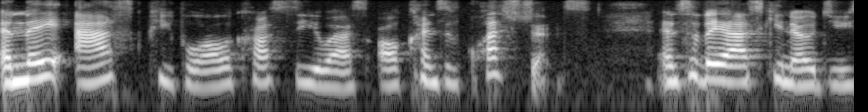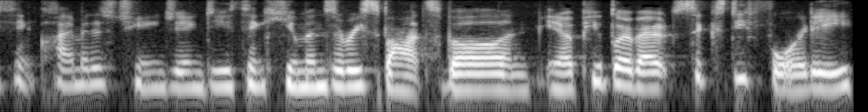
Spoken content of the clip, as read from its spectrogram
and they ask people all across the U.S. all kinds of questions. And so they ask, you know, do you think climate is changing? Do you think humans are responsible? And you know, people are about 60-40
